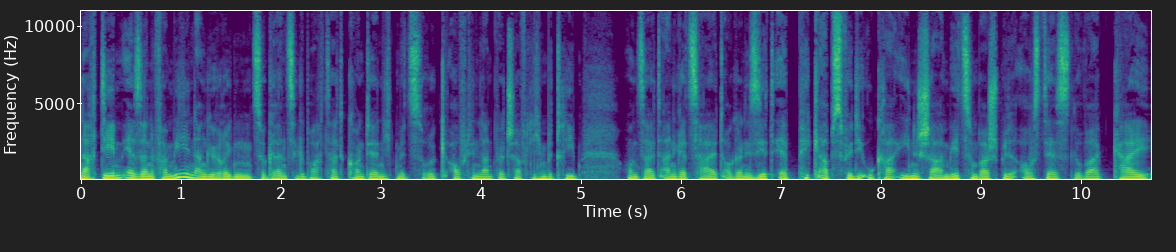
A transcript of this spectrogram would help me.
Nachdem er seine Familienangehörigen zur Grenze gebracht hat, konnte er nicht mehr zurück auf den landwirtschaftlichen Betrieb und seit einiger Zeit organisiert er Pickups für die ukrainische Armee, zum Beispiel aus der Slowakei.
